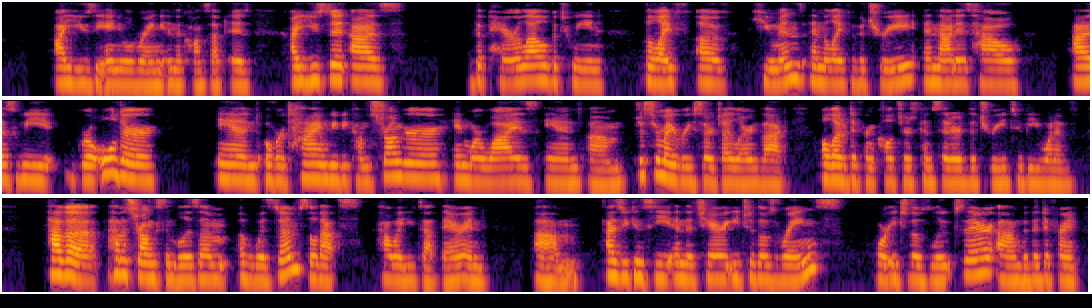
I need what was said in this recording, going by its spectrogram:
I use the annual ring in the concept is I used it as the parallel between the life of humans and the life of a tree. And that is how, as we grow older and over time, we become stronger and more wise. And um, just through my research, I learned that a lot of different cultures considered the tree to be one of have a have a strong symbolism of wisdom. So that's how I use that there. And um, as you can see in the chair, each of those rings or each of those loops there um, with the different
